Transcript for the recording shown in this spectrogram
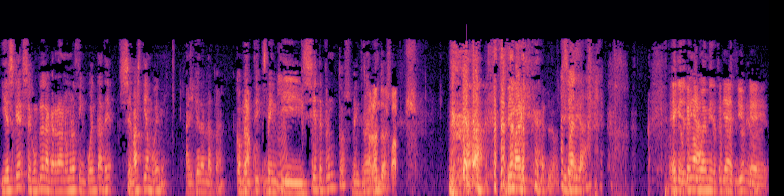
Y es que se cumple la carrera número 50 de Sebastián Buemi. Ahí queda el dato, ¿eh? Con Bravo. 20 27 puntos, 29 Hablando de puntos. guapos. Di María. Di María. Eh, que yo, tengo a Buemi de de decir que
